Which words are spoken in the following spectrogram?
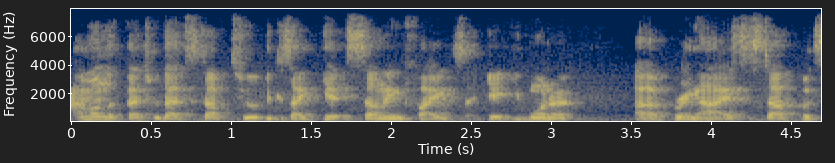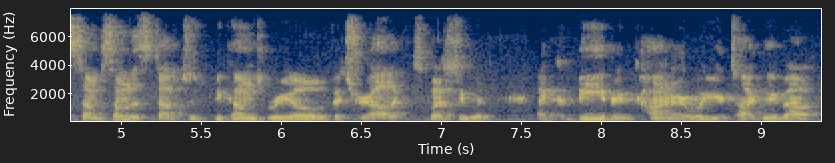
I'm on the fence with that stuff too because I get selling fights. I get you want to uh, bring eyes to stuff, but some some of the stuff just becomes real vitriolic, especially with like Khabib and Conor, where you're talking about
